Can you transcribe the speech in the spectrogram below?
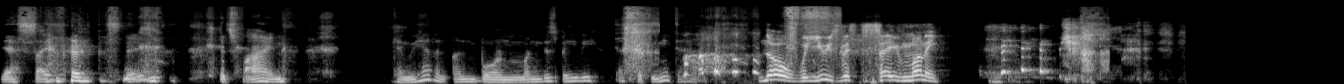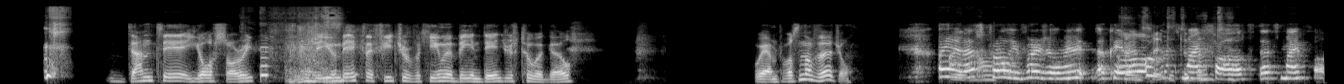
Yes, I have heard this name. It's fine. Can we have an unborn Mundus baby? That's what we need to have. No, we use this to save money. Dante, you're sorry. Do you make the future of a human being dangerous to a girl? Wait, I'm- wasn't that Virgil? Oh yeah, I that's know. probably Virgil. Maybe okay, Translate that's, that's my Dante. fault. That's my fault.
